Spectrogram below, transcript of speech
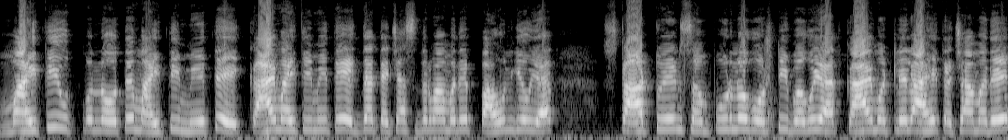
माहिती उत्पन्न होते माहिती मिळते. काय माहिती मिळते? एकदा त्याच्या संदर्भामध्ये पाहून घेऊयात. स्टार्ट टू एंड संपूर्ण गोष्टी बघूयात. काय म्हटलेलं आहे त्याच्यामध्ये?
